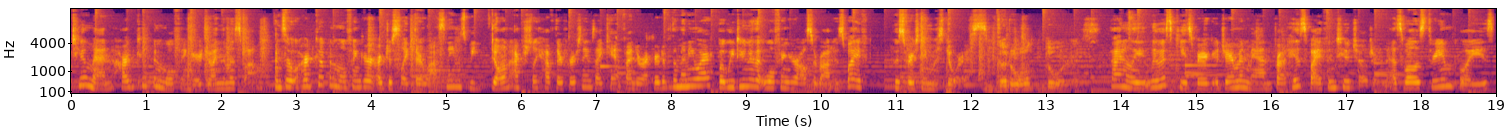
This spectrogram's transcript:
Two men, Hardcoop and Wolfinger, joined them as well. And so Hardcoop and Wolfinger are just like their last names. We don't actually have their first names. I can't find a record of them anywhere. But we do know that Wolfinger also brought his wife, whose first name was Doris. Good old Doris. Finally, Louis Keseberg, a German man, brought his wife and two children, as well as three employees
